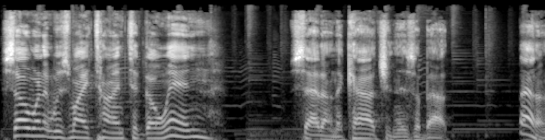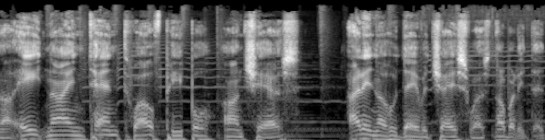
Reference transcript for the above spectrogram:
So when it was my time to go in, sat on the couch and there's about, I don't know, eight, nine, 10, 12 people on chairs. I didn't know who David Chase was. Nobody did.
